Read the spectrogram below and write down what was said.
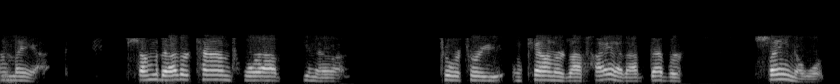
I mean, some of the other times where I've, you know, two or three encounters I've had, I've never seen orbs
